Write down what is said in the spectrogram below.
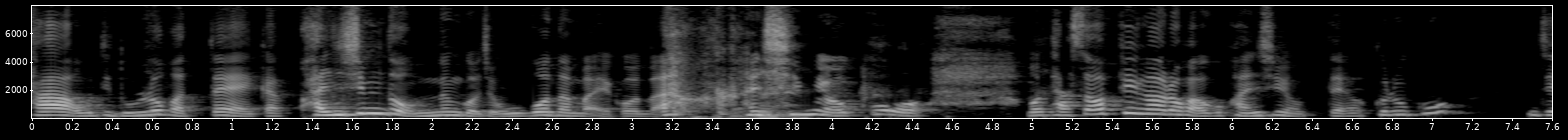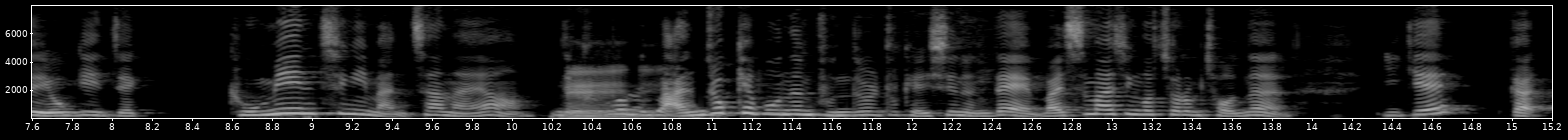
다 어디 놀러 갔대. 그러니까 관심도 없는 거죠. 오거나 말거나 네. 관심이 없고 뭐 다 서핑하러 가고 관심이 없대요. 그리고 이제 여기 이제 교민층이 많잖아요. 근데 네, 그거는 네. 안 좋게 보는 분들도 계시는데 말씀하신 것처럼 저는 이게 그러니까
